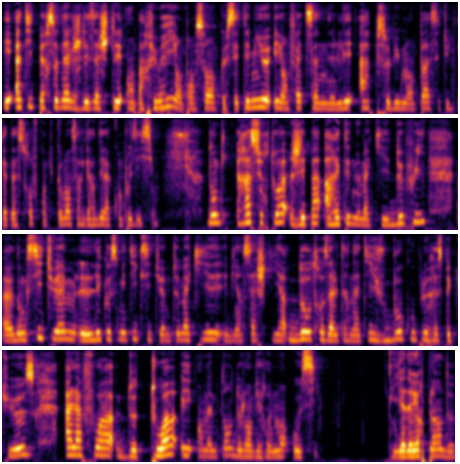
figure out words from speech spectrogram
Et à titre personnel, je les achetais en parfumerie en pensant que c'était mieux. Et en fait, ça ne l'est absolument pas. C'est une catastrophe quand tu commences à regarder la composition. Donc rassure-toi, j'ai pas arrêté de me maquiller depuis. Euh, donc si tu aimes les cosmétiques, si tu aimes te maquiller, eh bien sache qu'il y a d'autres alternatives beaucoup plus respectueuses, à la fois de toi et en même temps de l'environnement aussi. Il y a d'ailleurs plein de,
